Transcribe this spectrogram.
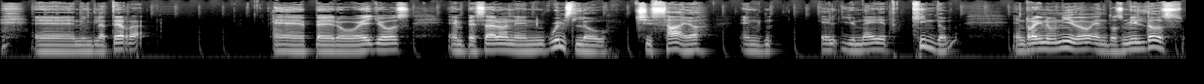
en Inglaterra. Eh, pero ellos empezaron en Winslow, Cheshire, en el United Kingdom, en Reino Unido, en 2002.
